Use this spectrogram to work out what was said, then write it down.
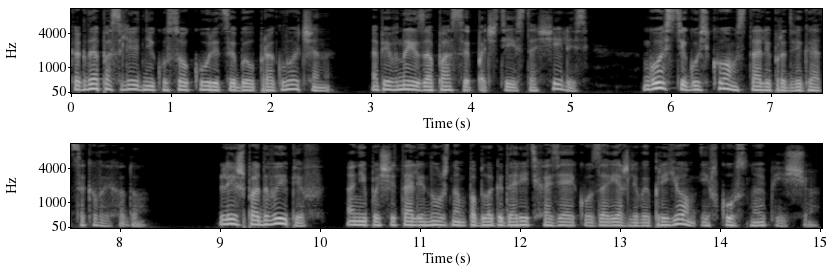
Когда последний кусок курицы был проглочен, а пивные запасы почти истощились, гости гуськом стали продвигаться к выходу. Лишь подвыпив, они посчитали нужным поблагодарить хозяйку за вежливый прием и вкусную пищу.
